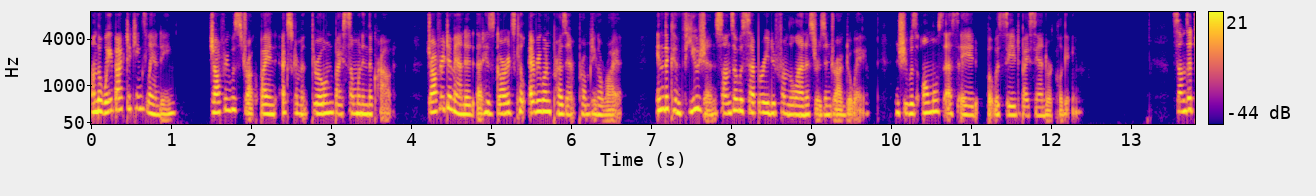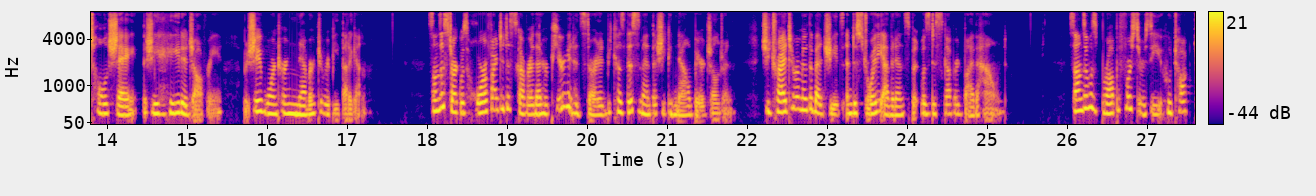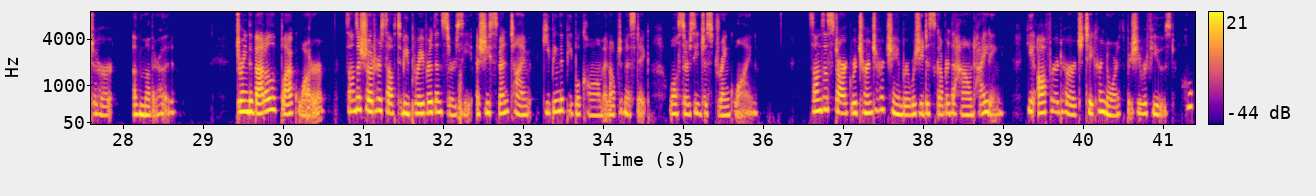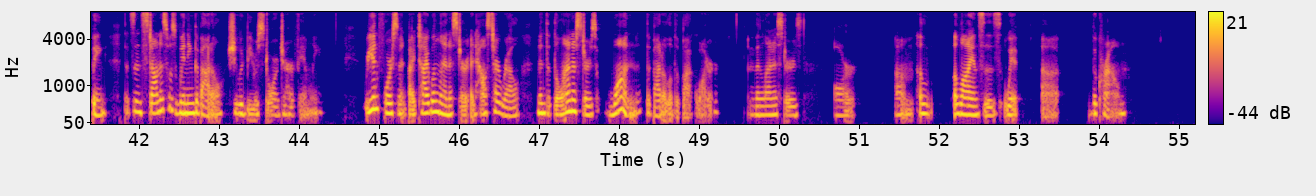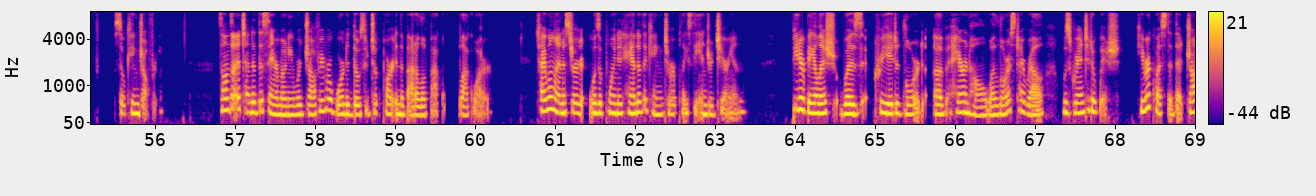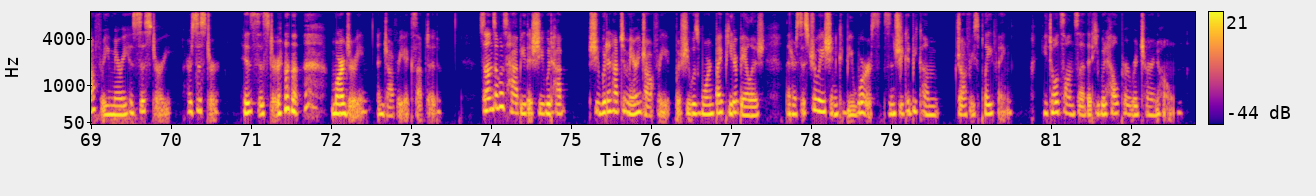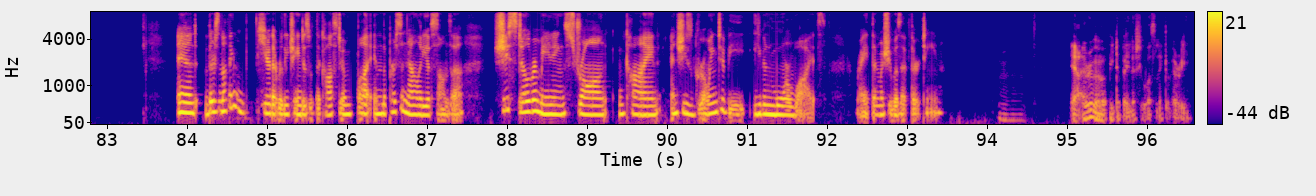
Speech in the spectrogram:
On the way back to King's Landing, Joffrey was struck by an excrement thrown by someone in the crowd. Joffrey demanded that his guards kill everyone present, prompting a riot. In the confusion, Sansa was separated from the Lannisters and dragged away, and she was almost SA'd but was saved by Sandor Clegane. Sansa told Shae that she hated Joffrey, but Shae warned her never to repeat that again. Sansa Stark was horrified to discover that her period had started because this meant that she could now bear children. She tried to remove the bedsheets and destroy the evidence, but was discovered by the Hound. Sansa was brought before Cersei, who talked to her of motherhood. During the Battle of Blackwater, Sansa showed herself to be braver than Cersei as she spent time keeping the people calm and optimistic, while Cersei just drank wine. Sansa Stark returned to her chamber where she discovered the Hound hiding. He offered her to take her north, but she refused, hoping that since Stannis was winning the battle, she would be restored to her family. Reinforcement by Tywin Lannister and House Tyrell meant that the Lannisters won the Battle of the Blackwater, and the Lannisters are um, alliances with uh, the Crown. So King Joffrey. Sansa attended the ceremony where Joffrey rewarded those who took part in the Battle of Black- Blackwater. Tywin Lannister was appointed Hand of the King to replace the injured Tyrion. Petyr Baelish was created Lord of Harrenhal, while Loras Tyrell was granted a wish. He requested that Joffrey marry his sister, her sister, his sister, Margaery, and Joffrey accepted. Sansa was happy that she would have she wouldn't have to marry Joffrey, but she was warned by Petyr Baelish that her situation could be worse since she could become Joffrey's plaything. He told Sansa that he would help her return home. And there's nothing here that really changes with the costume, but in the personality of Sansa, she's still remaining strong and kind, and she's growing to be even more wise, right, than when she was at 13. Yeah, I remember Petyr Baelish. He was like a very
